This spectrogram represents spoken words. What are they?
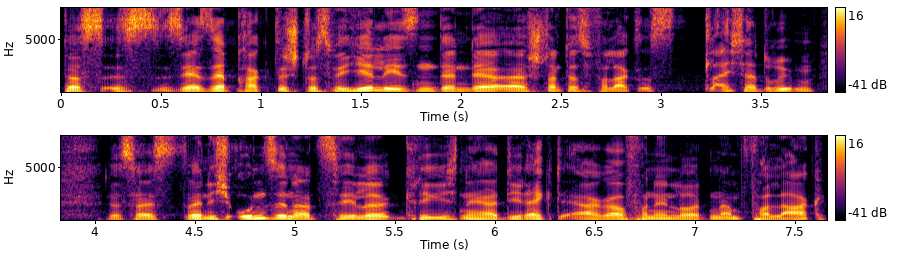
Das ist sehr, sehr praktisch, dass wir hier lesen, denn der äh, Stand des Verlags ist gleich da drüben. Das heißt, wenn ich Unsinn erzähle, kriege ich nachher direkt Ärger von den Leuten am Verlag.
